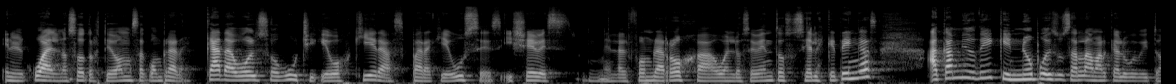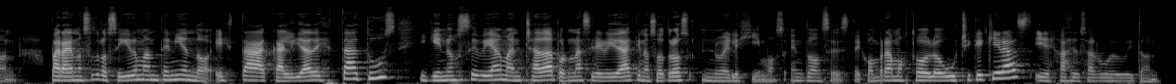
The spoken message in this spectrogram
en el cual nosotros te vamos a comprar cada bolso Gucci que vos quieras para que uses y lleves en la alfombra roja o en los eventos sociales que tengas, a cambio de que no puedes usar la marca Louis Vuitton, para nosotros seguir manteniendo esta calidad de estatus y que no se vea manchada por una celebridad que nosotros no elegimos. Entonces, te compramos todo lo Gucci que quieras y dejas de usar Louis Vuitton.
